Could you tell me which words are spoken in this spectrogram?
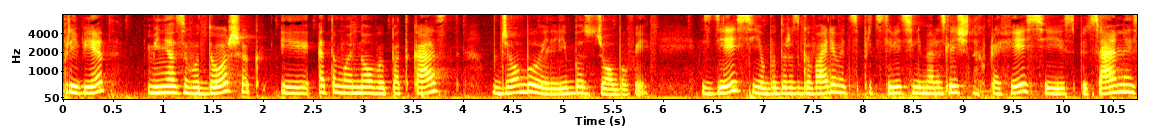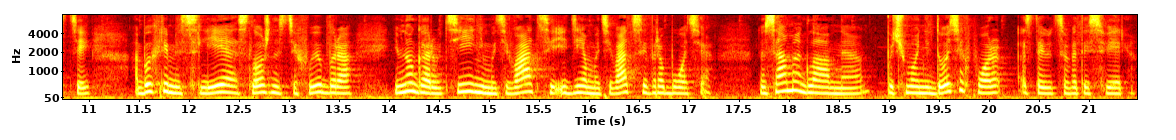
привет! Меня зовут Дошек, и это мой новый подкаст «Джобовый либо с Джобовой». Здесь я буду разговаривать с представителями различных профессий и специальностей об их ремесле, сложностях выбора, немного о рутине, мотивации и демотивации в работе. Но самое главное, почему они до сих пор остаются в этой сфере.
